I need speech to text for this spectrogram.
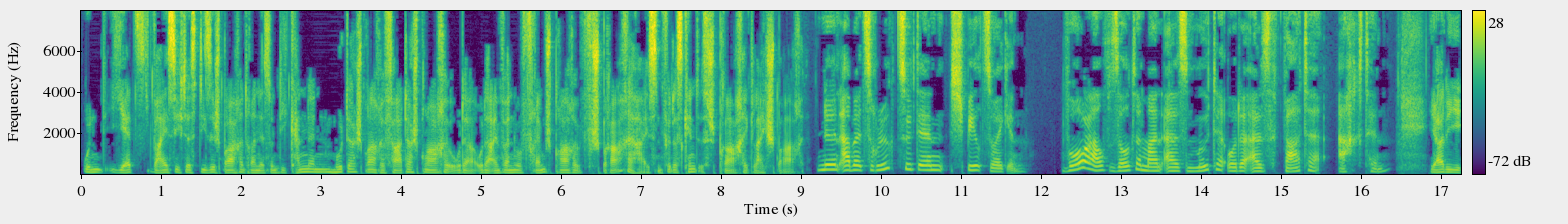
und jetzt weiß ich, dass diese Sprache dran ist und die kann dann Muttersprache, Vatersprache oder, oder einfach nur Fremdsprache Sprache heißen. Für das Kind ist Sprache gleich Sprache. Nun aber zurück zu den Spielzeugen. Worauf sollte man als Mutter oder als Vater achten? Ja, die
